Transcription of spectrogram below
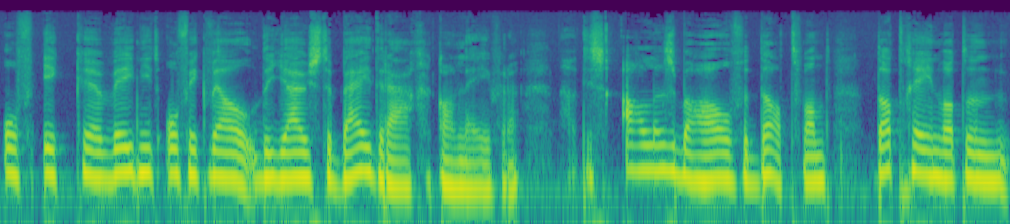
Of ik eh, weet niet of ik wel de juiste bijdrage kan leveren. Nou, het is alles behalve dat. Want datgene wat een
